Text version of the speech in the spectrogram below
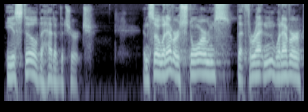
He is still the head of the church. And so, whatever storms that threaten, whatever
